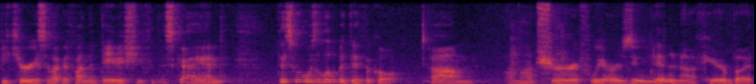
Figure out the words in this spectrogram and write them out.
be curious if I could find the data sheet for this guy and this one was a little bit difficult. Um, I'm not sure if we are zoomed in enough here, but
